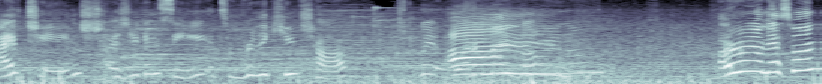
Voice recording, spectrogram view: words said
I've changed, as you can see. It's a really cute shop. Wait, what Um, am I going on? Are we on this one?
